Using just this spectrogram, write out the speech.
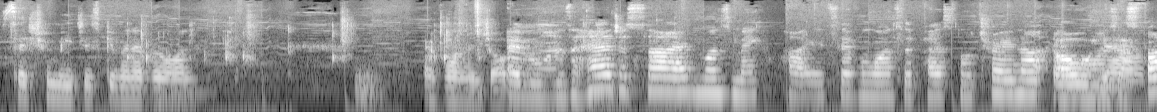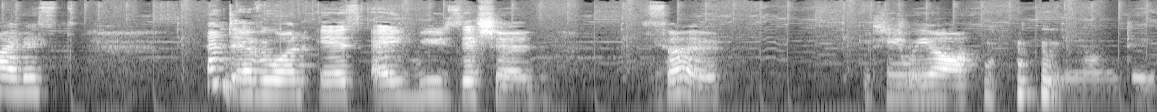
Social media's given everyone everyone a job. Everyone's a hairdresser. Everyone's a makeup artist. Everyone's a personal trainer. Oh, Everyone's yeah. a stylist. And everyone is a musician. So It's here true. we are. We are indeed.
